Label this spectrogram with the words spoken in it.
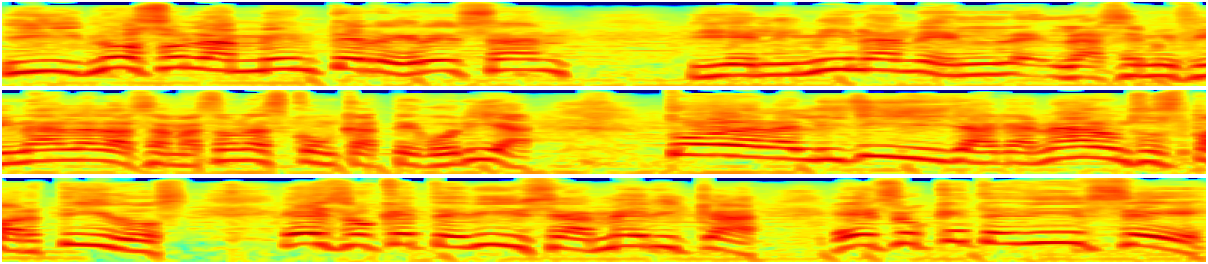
Y no solamente regresan y eliminan en la semifinal a las Amazonas con categoría. Toda la liguilla ganaron sus partidos. ¿Eso qué te dice América? ¿Eso qué te dice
